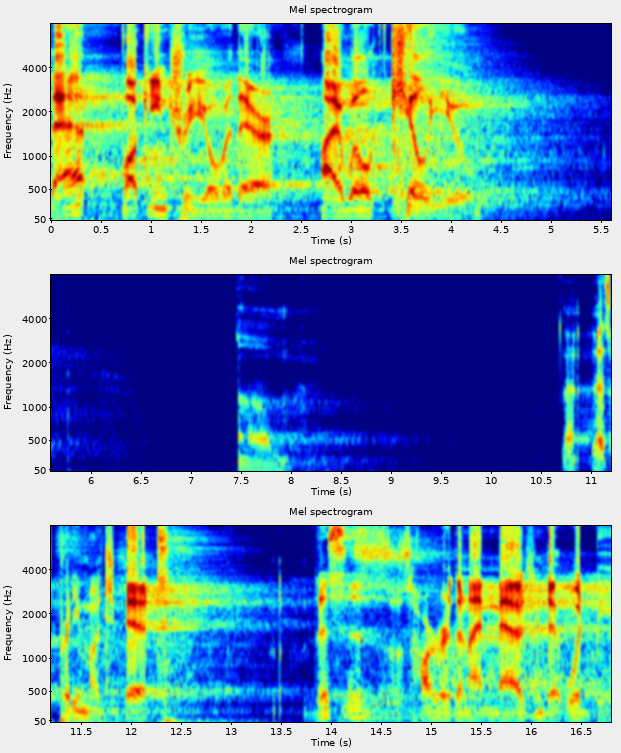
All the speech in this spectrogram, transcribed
that fucking tree over there, I will kill you. Um, that, that's pretty much it. This is harder than I imagined it would be.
